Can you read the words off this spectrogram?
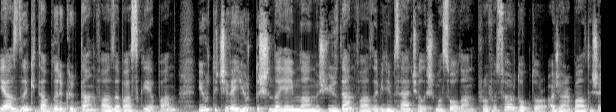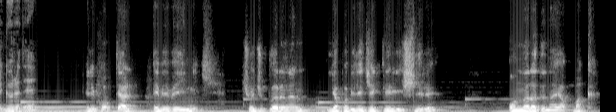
Yazdığı kitapları 40'tan fazla baskı yapan, yurt içi ve yurt dışında yayımlanmış yüzden fazla bilimsel çalışması olan Profesör Doktor Acar Baltaş'a göre de helikopter ebeveynlik çocuklarının yapabilecekleri işleri onlar adına yapmak,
